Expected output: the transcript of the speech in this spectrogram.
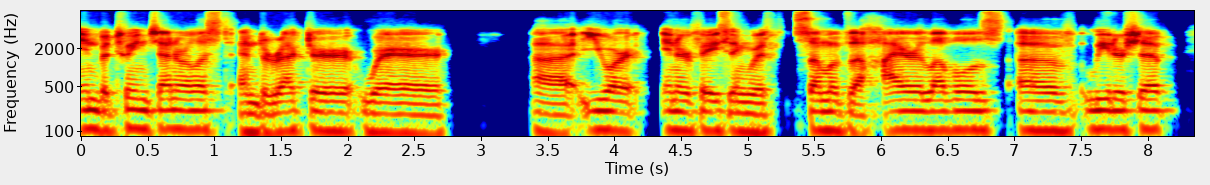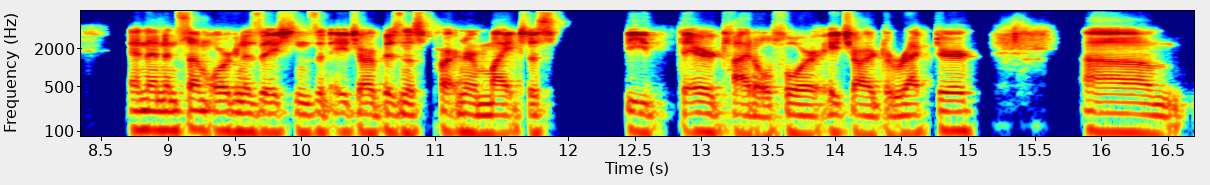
in between generalist and director, where uh, you are interfacing with some of the higher levels of leadership. And then in some organizations, an HR business partner might just be their title for HR director. Um,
